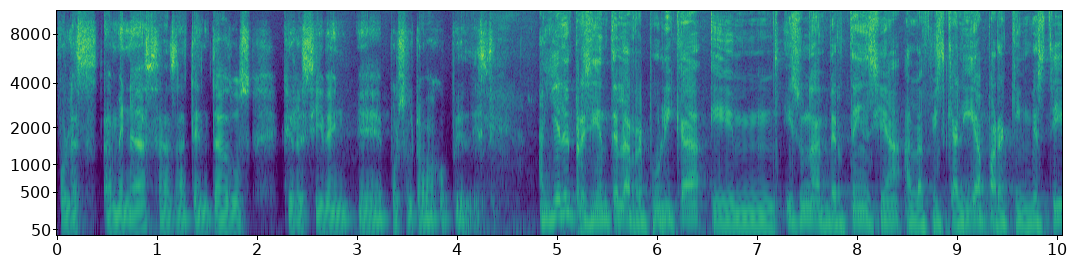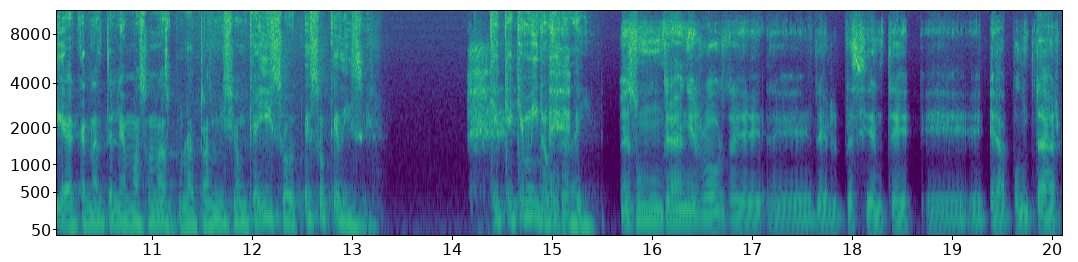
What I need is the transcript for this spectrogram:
por las amenazas, atentados que reciben eh, por su trabajo periodístico. Ayer el presidente de la República em, hizo una advertencia a la Fiscalía para que investigue a Canal Teleamazonas por la transmisión que hizo. ¿Eso qué dice? ¿Qué, qué, qué mira usted eh, ahí? Es un gran error de, del presidente eh, eh apuntar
